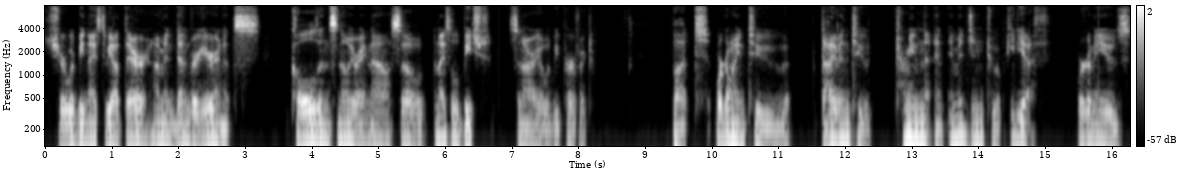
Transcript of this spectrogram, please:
Sure would be nice to be out there. I'm in Denver here and it's cold and snowy right now. So a nice little beach scenario would be perfect. But we're going to dive into turning an image into a PDF. We're going to use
